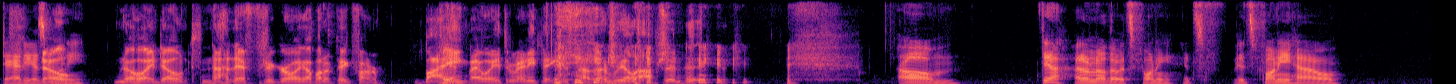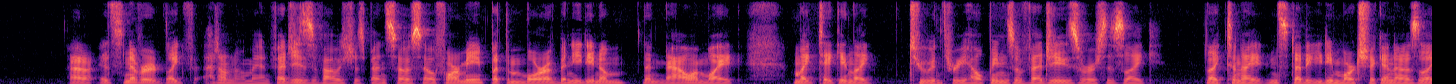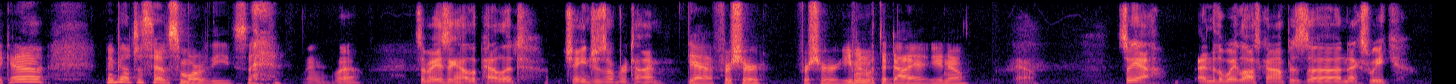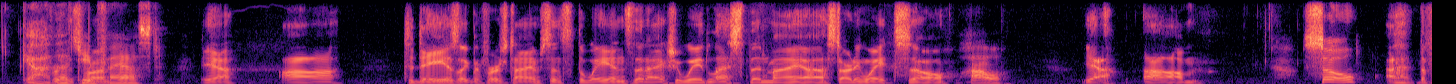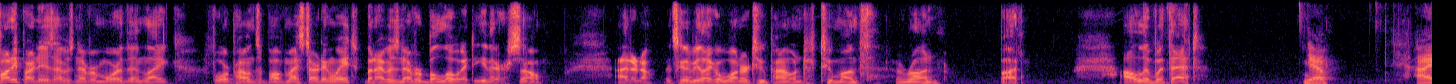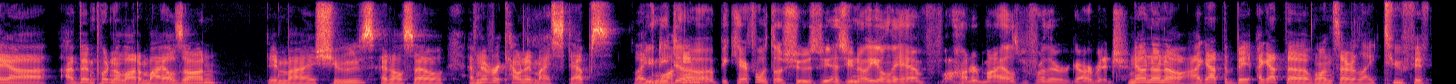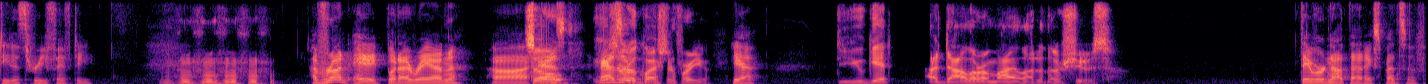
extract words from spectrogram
Daddy has No, money. no, I don't. Not after growing up on a pig farm. Buying my way through anything is not a real option. Um, yeah, I don't know though. It's funny. It's it's funny how. I don't, it's never like I don't know, man. Veggies have always just been so so for me, but the more I've been eating them, then now I'm like, I'm like taking like two and three helpings of veggies versus like, like tonight instead of eating more chicken, I was like, ah, maybe I'll just have some more of these. Yeah, well, it's amazing how the palate changes over time. yeah, for sure, for sure. Even with the diet, you know. Yeah. So yeah, end of the weight loss comp is uh, next week. God, that came run? fast. Yeah. Uh today is like the first time since the weigh-ins that I actually weighed less than my uh, starting weight. So Wow. yeah. Um. So uh, the funny part is, I was never more than like four pounds above my starting weight, but I was never below it either. So I don't know. It's gonna be like a one or two pound, two month run, but I'll live with that. Yeah. I uh I've been putting a lot of miles on in my shoes and also I've never counted my steps like You need walking. to uh, be careful with those shoes. As you know, you only have hundred miles before they're garbage. No, no, no. I got the big I got the ones that are like 250 to 350. I've run hey, but I ran uh So as here's as a real question for you: Yeah. Do you get a dollar a mile out of those shoes? They were not that expensive.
